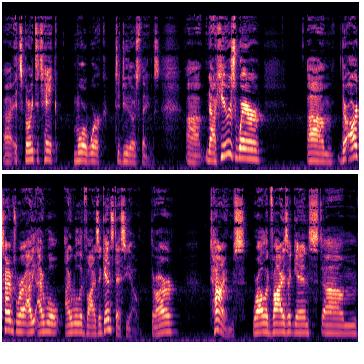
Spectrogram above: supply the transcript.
uh, it's going to take more work to do those things. Uh, now here's where um, there are times where I, I will I will advise against SEO. There are times where I'll advise against um,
